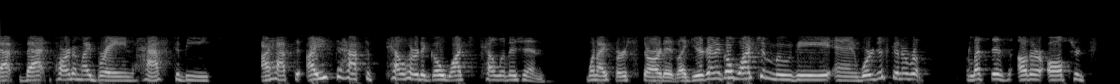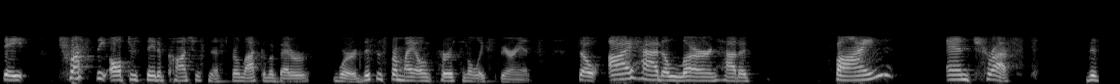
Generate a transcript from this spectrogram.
that that part of my brain has to be I have to I used to have to tell her to go watch television when I first started. Like you're going to go watch a movie and we're just going to re- let this other altered state trust the altered state of consciousness for lack of a better word. This is from my own personal experience. So I had to learn how to find and trust this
